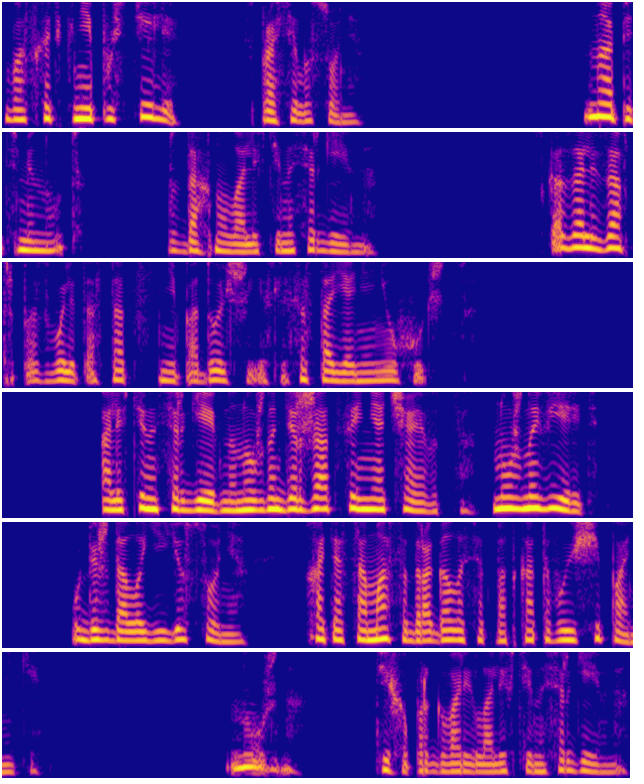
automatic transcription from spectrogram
«Вас хоть к ней пустили?» — спросила Соня. «На пять минут», — вздохнула Алевтина Сергеевна. Сказали, завтра позволят остаться с ней подольше, если состояние не ухудшится. «Алевтина Сергеевна, нужно держаться и не отчаиваться. Нужно верить», — убеждала ее Соня, хотя сама содрогалась от подкатывающей паники. «Нужно», — тихо проговорила Алевтина Сергеевна.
